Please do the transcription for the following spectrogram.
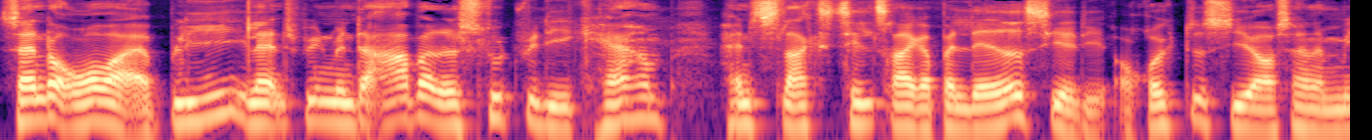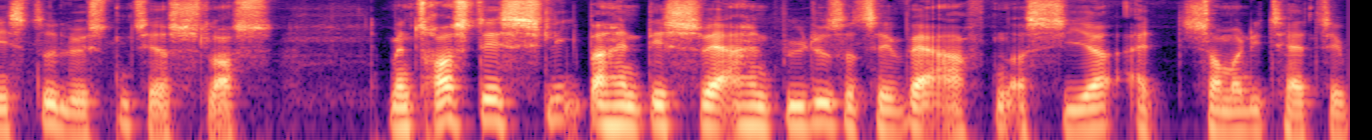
Sander overvejer at blive i landsbyen, men da arbejdet er slut, vil de ikke have ham. Hans slags tiltrækker ballade, siger de, og rygtet siger også, at han har mistet lysten til at slås. Men trods det sliber han det svær, han byttede sig til hver aften, og siger, at så må de tage til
